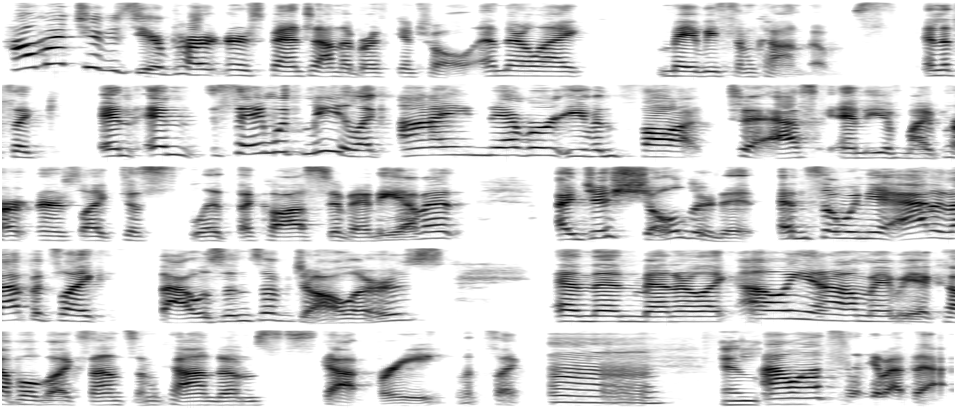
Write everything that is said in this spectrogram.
how much of is your partner spent on the birth control? And they're like maybe some condoms. And it's like and and same with me like i never even thought to ask any of my partners like to split the cost of any of it. I just shouldered it. And so when you add it up it's like thousands of dollars. And then men are like oh you know maybe a couple bucks on some condoms scot free it's like mm, and i let's think about that.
